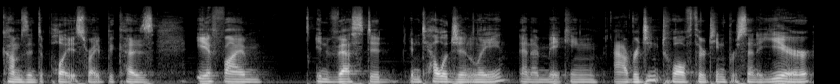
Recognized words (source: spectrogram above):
comes into place, right? Because if I'm invested intelligently and I'm making averaging 12, 13% a year,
